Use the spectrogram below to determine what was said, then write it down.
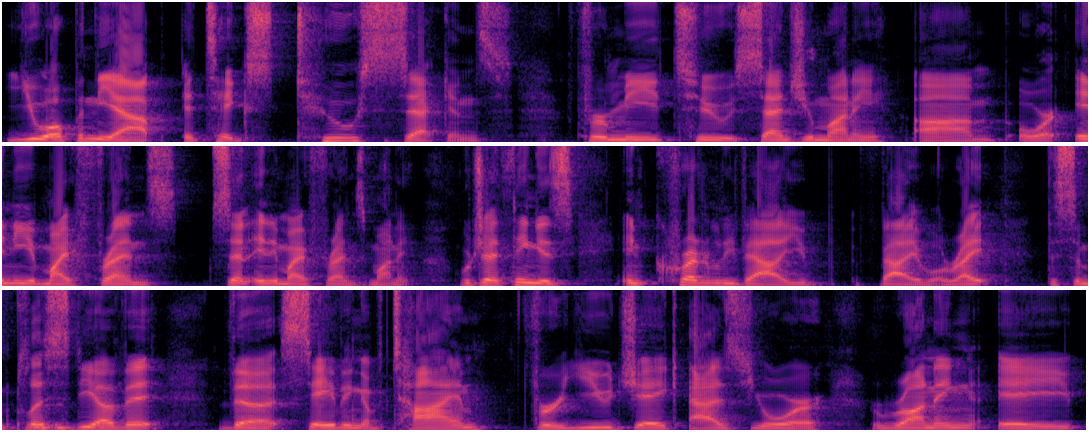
You open the app, it takes two seconds for me to send you money um, or any of my friends send any of my friends money, which I think is incredibly value, valuable, right? The simplicity of it, the saving of time for you, Jake, as you're running a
